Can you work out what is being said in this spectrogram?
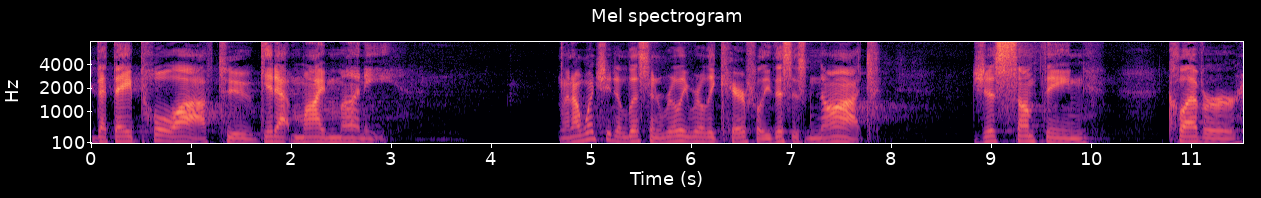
that they pull off to get at my money and I want you to listen really, really carefully. This is not just something clever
